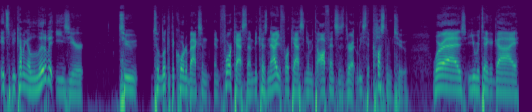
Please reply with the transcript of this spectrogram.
it's becoming a little bit easier to to look at the quarterbacks and, and forecast them because now you're forecasting them into offenses they're at least accustomed to. Whereas you would take a guy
